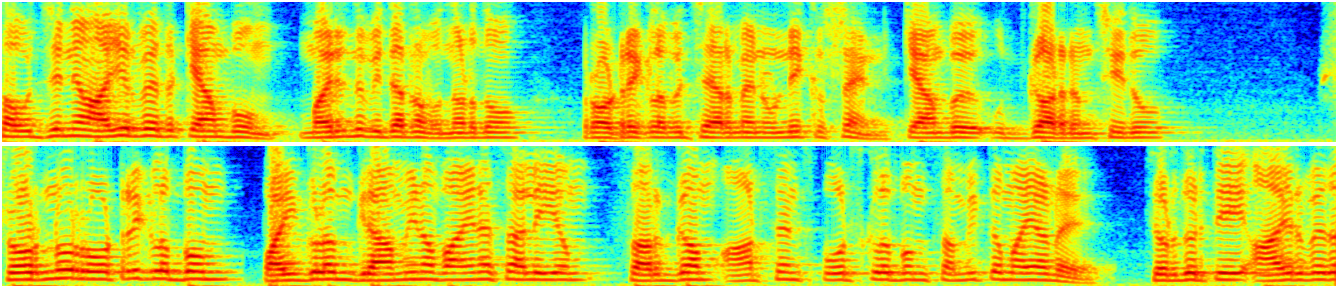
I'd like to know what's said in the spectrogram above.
സൗജന്യ ആയുർവേദ ക്യാമ്പും മരുന്ന് വിതരണവും നടന്നു. Rotary Club chairman Unnikrishnan camp ഉദ്ഘാടനം ചെയ്തു. ഷൊർണൂർ റോട്ടറി ക്ലബ്ബും പൈങ്കുളം ഗ്രാമീണ വായനശാലയും സർഗം ആർട്സ് ആൻഡ് സ്പോർട്സ് ക്ലബ്ബും സംയുക്തമായാണ്. ചെറുതുരുത്തി ആയുർവേദ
